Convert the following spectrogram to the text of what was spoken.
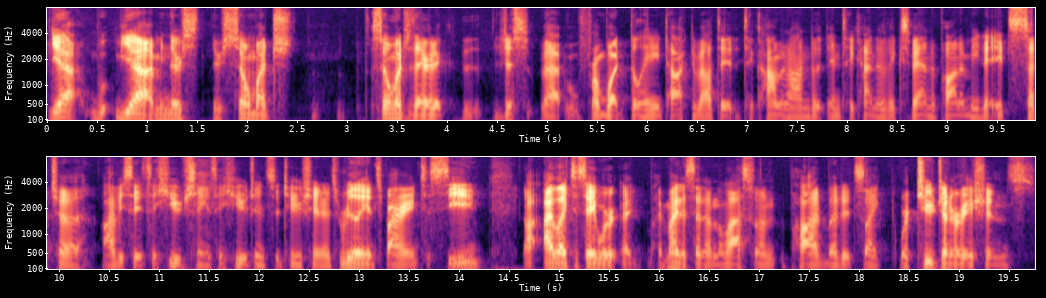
Yeah, yeah. I mean, there's there's so much, so much there to just uh, from what Delaney talked about to, to comment on to, and to kind of expand upon. I mean, it's such a obviously it's a huge thing. It's a huge institution. It's really inspiring to see. I, I like to say we're I, I might have said on the last one pod, but it's like we're two generations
